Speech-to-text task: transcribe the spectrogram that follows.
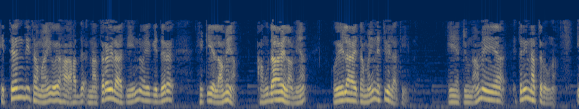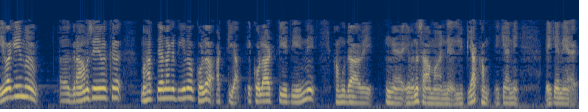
එතෙන්දි තමයි ඔය නතර වෙලා තියෙන්නේ ඔය gedara හිටිය ළමයා හමුදාවේ ළමයා ওই වෙලාවේ තමයි නැති වෙලා තියෙන්නේ. ඒ ඇති වුණාම ඒ එතනින් නතර වුණා. ඒ වගේම ග්‍රාම සේවක මහත්තයා ළඟ තියෙන කොළ අට්ටියක්. ඒ කොළ අට්ටියේ තියෙන්නේ හමුදාවේ එවන සාමාන්‍ය ලිපියක්. ඒ කියන්නේ ඒ කියන්නේ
